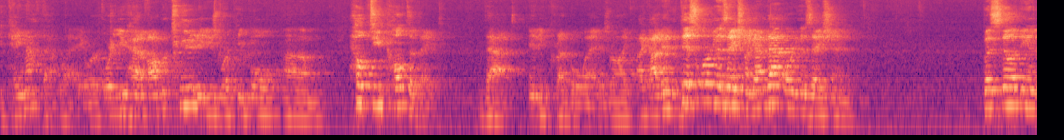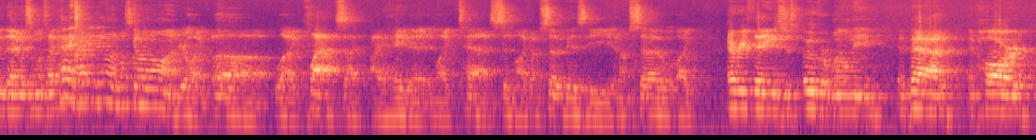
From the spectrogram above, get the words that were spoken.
you came out that way, or, or you had opportunities where people um, helped you cultivate that in incredible ways. Like, I got in this organization, I got in that organization. But still, at the end of the day, when someone's like, "Hey, how you doing? What's going on?" You're like, "Uh, like class, I, I hate it, and like tests, and like I'm so busy, and I'm so like everything is just overwhelming and bad and hard,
